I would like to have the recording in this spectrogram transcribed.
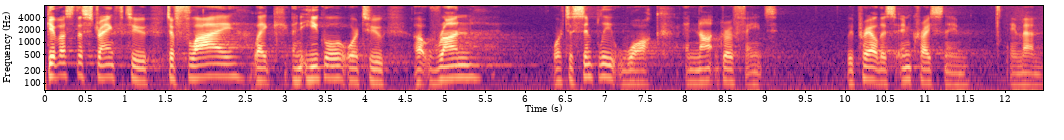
Give us the strength to, to fly like an eagle or to uh, run or to simply walk and not grow faint. We pray all this in Christ's name. Amen.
